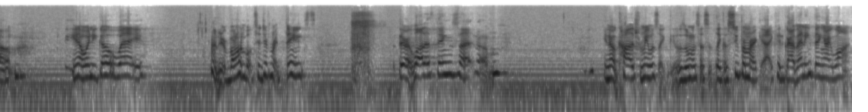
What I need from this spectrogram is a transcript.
um, you know, when you go away and you're vulnerable to different things, there are a lot of things that, um, you know, college for me was like, it was almost like a supermarket. I could grab anything I want,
